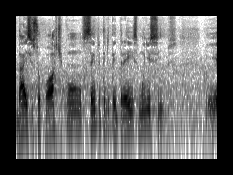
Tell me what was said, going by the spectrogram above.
dar esse suporte com 133 municípios. E,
